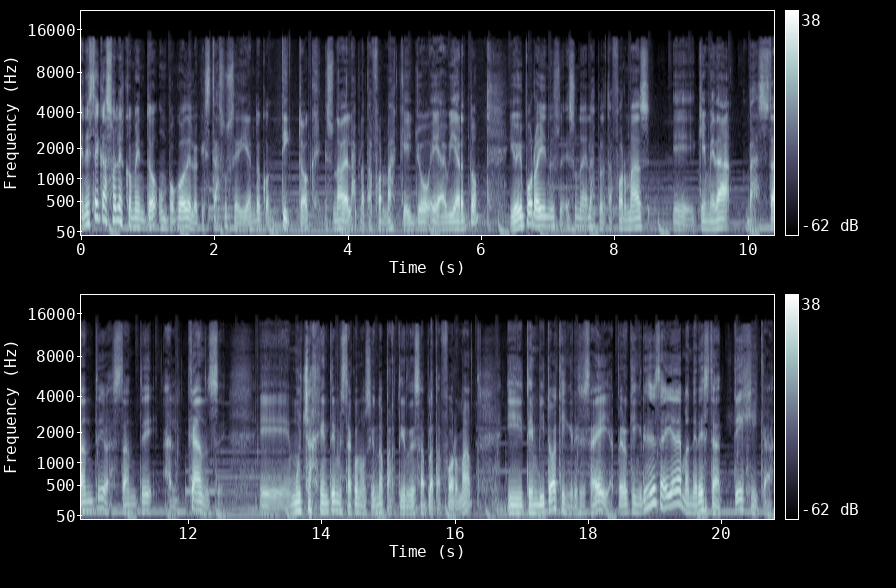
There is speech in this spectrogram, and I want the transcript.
En este caso les comento un poco de lo que está sucediendo con TikTok. Es una de las plataformas que yo he abierto y hoy por hoy es una de las plataformas eh, que me da bastante, bastante alcance. Eh, mucha gente me está conociendo a partir de esa plataforma y te invito a que ingreses a ella, pero que ingreses a ella de manera estratégica.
